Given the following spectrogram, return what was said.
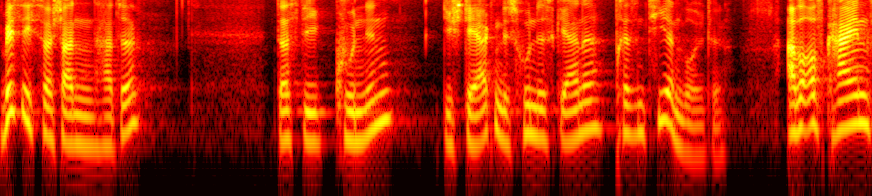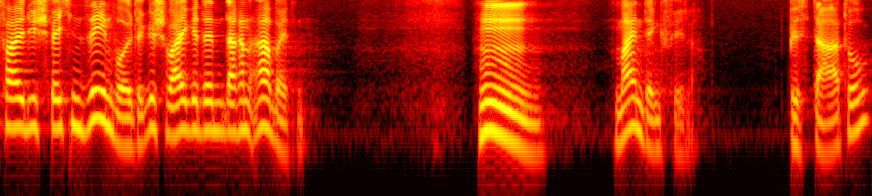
Bis ich es verstanden hatte, dass die Kundin die Stärken des Hundes gerne präsentieren wollte aber auf keinen Fall die Schwächen sehen wollte, geschweige denn daran arbeiten. Hm, mein Denkfehler. Bis dato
